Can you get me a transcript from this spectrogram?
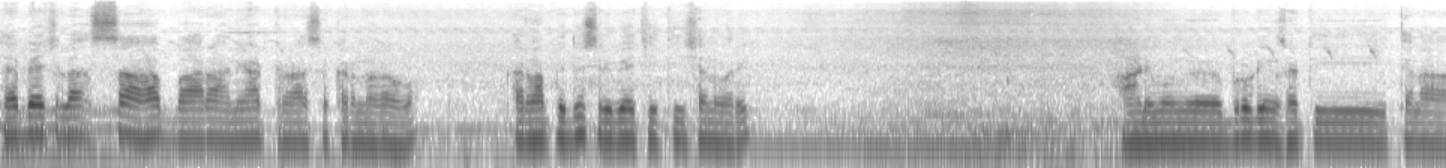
त्या बॅचला सहा बारा आणि अठरा असं करणार आहोत. कारण आपली दुसरी बॅच आहे ती शनिवारी. आणि मग ब्रुडिंगसाठी त्याला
